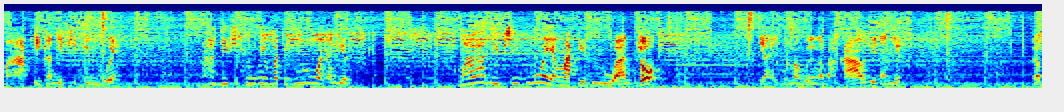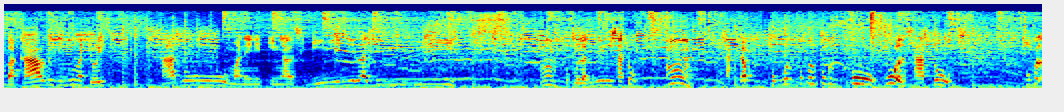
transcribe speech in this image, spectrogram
Mati kan dipsiking gue. Malah dipsiking gue yang mati duluan anjir. Malah dipsi gue yang mati duluan cok. Ya ini mah gue nggak bakal win anjir. Nggak bakal win ini mah cuy. Aduh mana ini tinggal segini lagi hmm, pukulan ini satu. Hmm, cakep pukul pukul pukul pukul satu. Pukul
